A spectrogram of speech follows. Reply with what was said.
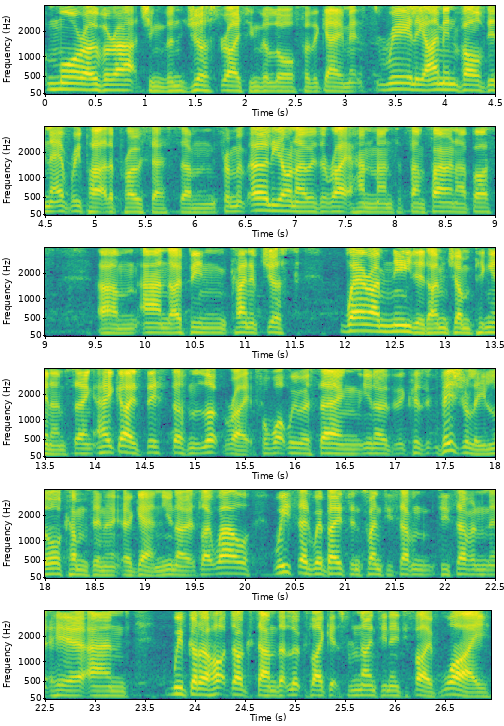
more overarching than just writing the lore for the game. It's really, I'm involved in every part of the process. Um, from early on, I was a right hand man to Fanfaron, our boss. Um, and I've been kind of just where I'm needed, I'm jumping in. I'm saying, "Hey guys, this doesn't look right for what we were saying." You know, because visually, lore comes in again. You know, it's like, well, we said we're based in 2077 here, and we've got a hot dog stand that looks like it's from 1985. Why?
